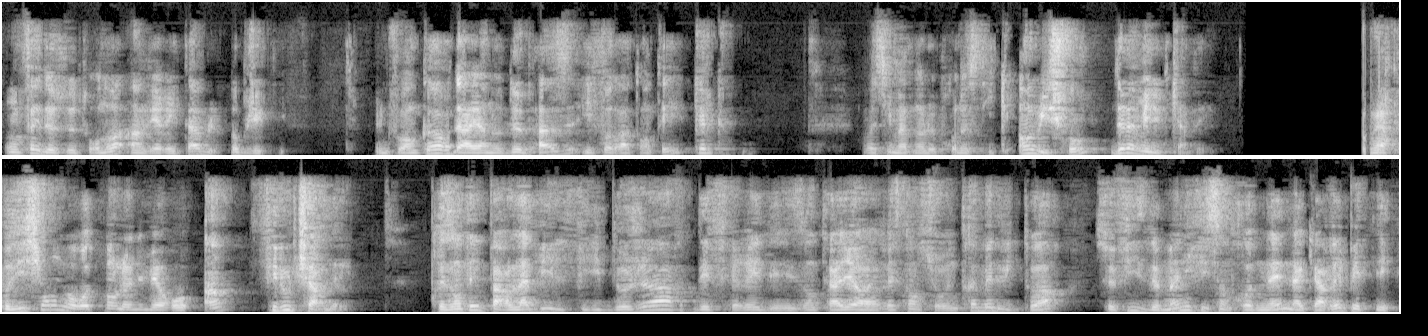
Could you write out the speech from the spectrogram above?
ont fait de ce tournoi un véritable objectif. Une fois encore, derrière nos deux bases, il faudra tenter quelques coups. Voici maintenant le pronostic en 8 chevaux de la Minute Quintet. Première position, nous retenons le numéro 1, Philou Chardet. Présenté par l'habile Philippe Dojard, déféré des antérieurs et restant sur une très belle victoire, ce fils de magnificent Rodney n'a qu'à répéter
